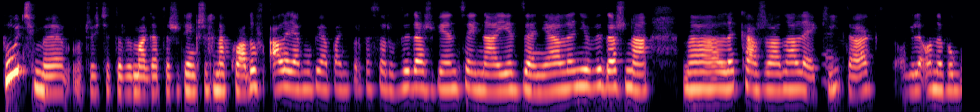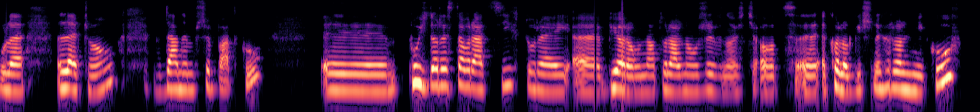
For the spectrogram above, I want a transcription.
pójdźmy, oczywiście to wymaga też większych nakładów, ale jak mówiła pani profesor, wydasz więcej na jedzenie, ale nie wydasz na, na lekarza, na leki, tak, o ile one w ogóle leczą w danym przypadku. Y, Pójść do restauracji, w której e, biorą naturalną żywność od e, ekologicznych rolników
